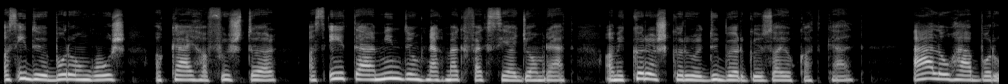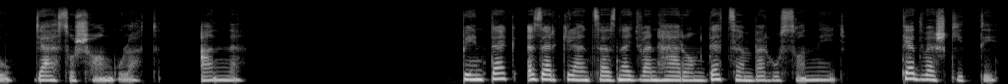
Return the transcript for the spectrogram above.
Az idő borongós, a kájha füstöl, az étel mindünknek megfekszi a gyomrát, ami körös körül dübörgő zajokat kelt. Állóháború, gyászos hangulat. Anne Péntek 1943. december 24. Kedves Kitty!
